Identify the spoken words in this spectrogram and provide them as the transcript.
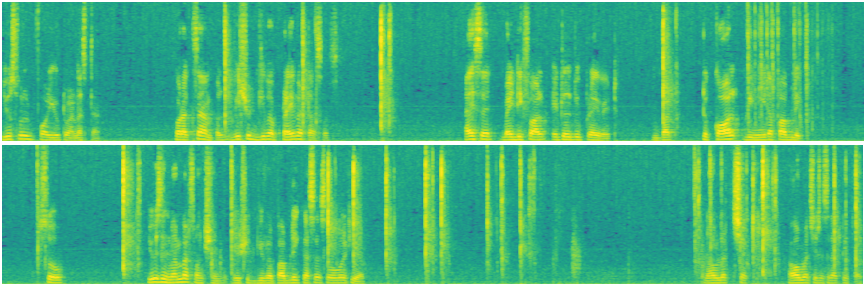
useful for you to understand. For example we should give a private access. I said by default it will be private but to call we need a public. So using member function you should give a public access over here. Now let's check how much it is rectified.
